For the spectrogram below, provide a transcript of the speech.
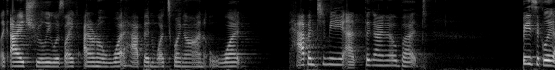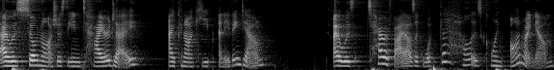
Like I truly was like, I don't know what happened, what's going on, what happened to me at the gyno, but basically I was so nauseous the entire day. I could not keep anything down. I was terrified. I was like, what the hell is going on right now?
